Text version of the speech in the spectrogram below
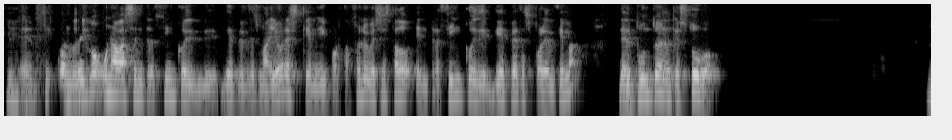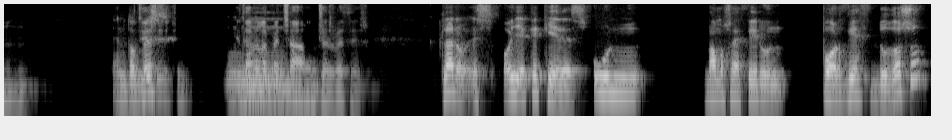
Eh, cuando digo una base entre 5 y 10 veces mayor, es que mi portafolio hubiese estado entre 5 y 10 veces por encima del punto en el que estuvo. Entonces. Sí, Yo también lo he pensado mm, muchas veces. Claro, es, oye, ¿qué quieres? ¿Un, vamos a decir, un por 10 dudoso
